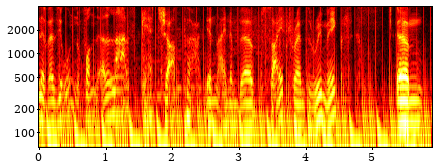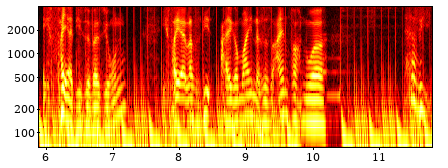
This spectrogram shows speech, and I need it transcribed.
Geile Version von Last Ketchup in einem äh, Psytrance Remix. Ähm, ich feiere diese Version. Ich feiere das Lied allgemein. Das ist einfach nur heavy.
